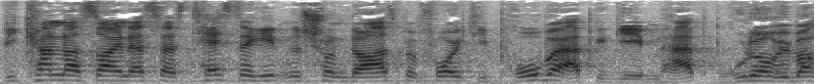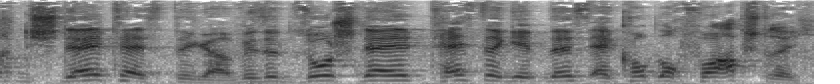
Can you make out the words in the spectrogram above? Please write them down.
wie kann das sein, dass das Testergebnis schon da ist, bevor ich die Probe abgegeben habe? Bruder, wir machen einen Schnelltest, Digga. Wir sind so schnell. Testergebnis, er kommt noch vor Abstrich.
